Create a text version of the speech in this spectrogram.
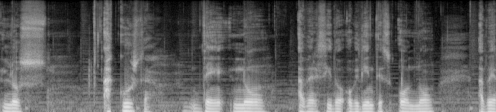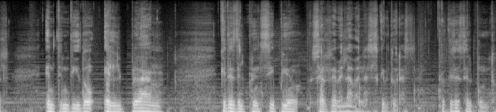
los acusa de no haber sido obedientes o no haber entendido el plan que desde el principio se revelaba en las escrituras. Creo que ese es el punto.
